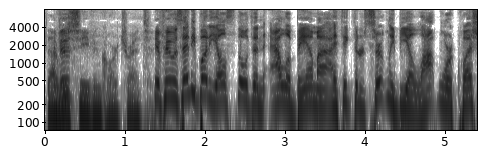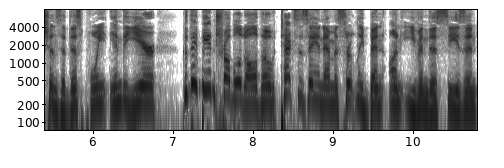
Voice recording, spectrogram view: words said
that receiving core, Trent. If it was anybody else though than Alabama, I think there'd certainly be a lot more questions at this point in the year. Could they be in trouble at all though? Texas A&M has certainly been uneven this season.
